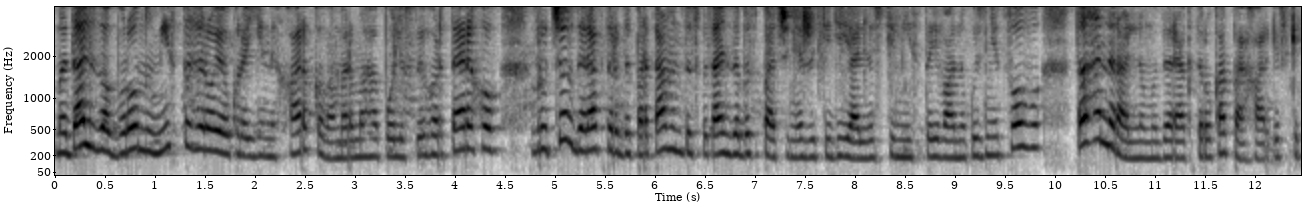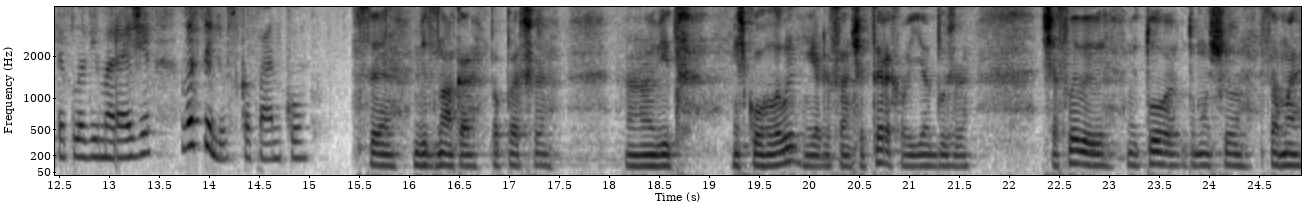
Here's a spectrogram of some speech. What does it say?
Медаль за оборону міста Героя України Харкова, мер мегаполісу Ігор Терехов вручив директор департаменту з питань забезпечення життєдіяльності міста Івану Кузніцову та генеральному директору КП Харківські теплові мережі Василю Скопенку. Це відзнака, по-перше, е, від міського голови Ігоря Олександровича Терехова. Я дуже щасливий від того, тому що саме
